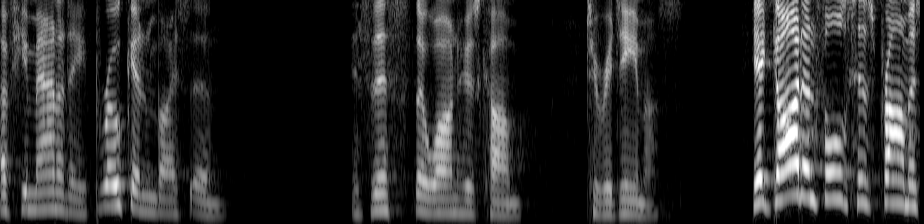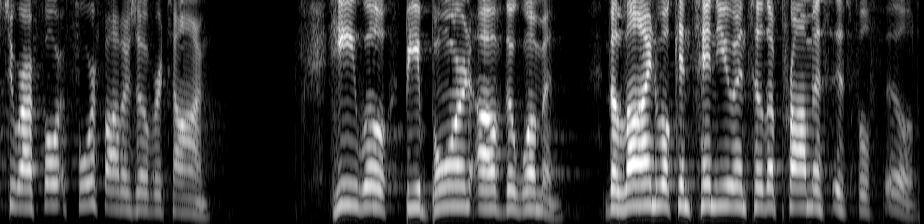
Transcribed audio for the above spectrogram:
of humanity, broken by sin. Is this the one who's come to redeem us? Yet God unfolds his promise to our forefathers over time. He will be born of the woman. The line will continue until the promise is fulfilled.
